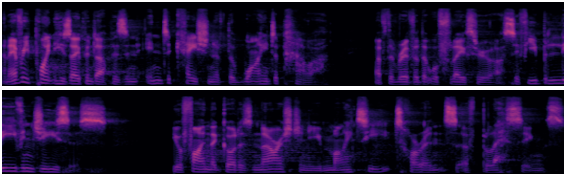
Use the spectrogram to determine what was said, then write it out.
And every point he's opened up is an indication of the wider power of the river that will flow through us. If you believe in Jesus, you'll find that God has nourished in you mighty torrents of blessings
